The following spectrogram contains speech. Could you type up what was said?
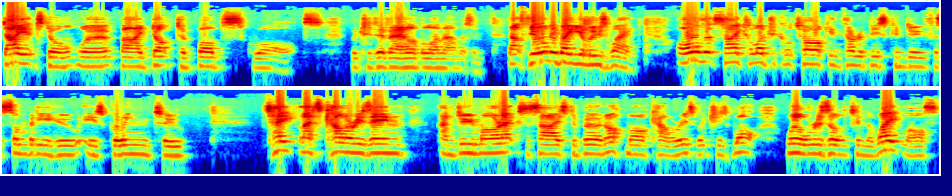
Diets Don't Work by Dr. Bob Schwartz, which is available on Amazon. That's the only way you lose weight. All that psychological talking therapies can do for somebody who is going to take less calories in and do more exercise to burn off more calories, which is what will result in the weight loss,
